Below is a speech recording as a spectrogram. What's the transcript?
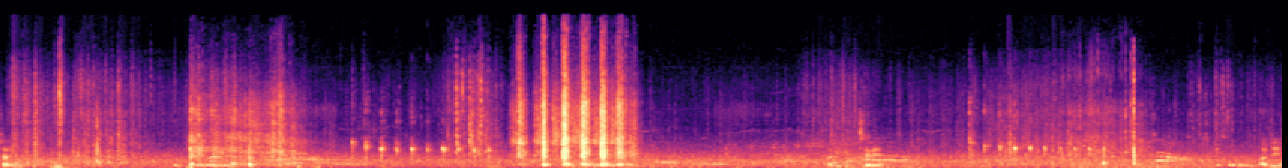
çay. Hadi git içeriye. Hadi.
